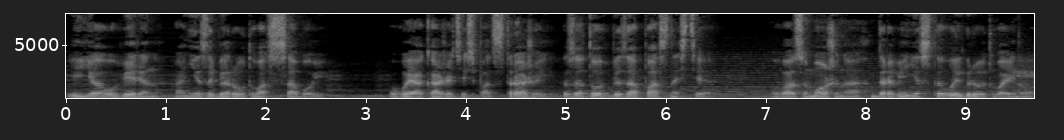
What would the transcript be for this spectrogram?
и я уверен, они заберут вас с собой. Вы окажетесь под стражей, зато в безопасности. Возможно, дарвинисты выиграют войну.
